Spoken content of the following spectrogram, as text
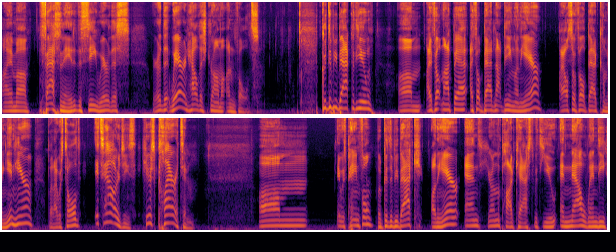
I'm uh, fascinated to see where this, where the, where and how this drama unfolds. Good to be back with you. Um, I felt not bad. I felt bad not being on the air. I also felt bad coming in here, but I was told it's allergies. Here's Claritin. Um, it was painful, but good to be back on the air and here on the podcast with you and now Wendy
